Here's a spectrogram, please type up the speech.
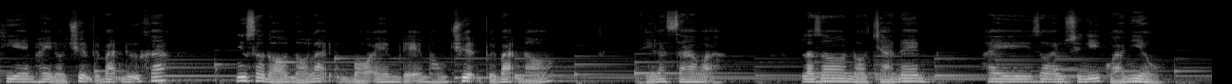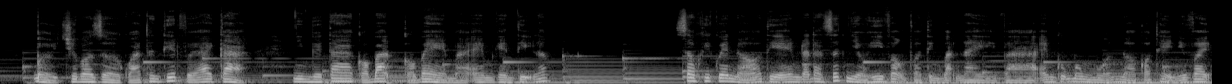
khi em hay nói chuyện với bạn nữ khác, nhưng sau đó nó lại bỏ em để em hóng chuyện với bạn nó. Thế là sao ạ? Là do nó chán em hay do em suy nghĩ quá nhiều? Bởi chưa bao giờ quá thân thiết với ai cả nhìn người ta có bạn, có bè mà em ghen tị lắm sau khi quen nó thì em đã đặt rất nhiều hy vọng vào tình bạn này và em cũng mong muốn nó có thể như vậy.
